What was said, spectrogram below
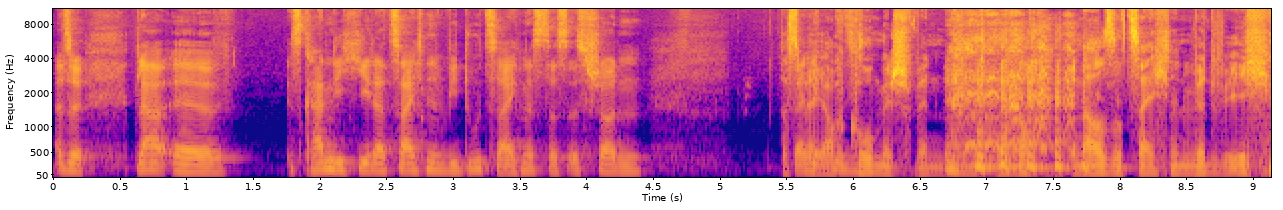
Also klar, äh, es kann nicht jeder zeichnen, wie du zeichnest. Das ist schon. Das wäre ja auch komisch, wenn er noch genauso zeichnen wird wie ich.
